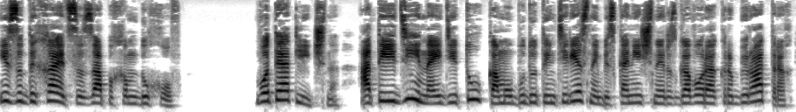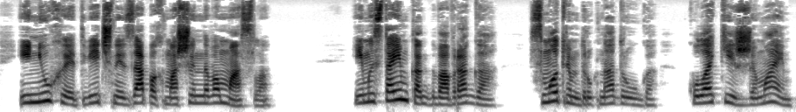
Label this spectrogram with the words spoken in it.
и задыхается запахом духов. Вот и отлично. А ты иди и найди ту, кому будут интересны бесконечные разговоры о карбюраторах и нюхает вечный запах машинного масла. И мы стоим, как два врага, смотрим друг на друга, кулаки сжимаем,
